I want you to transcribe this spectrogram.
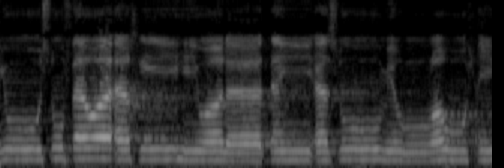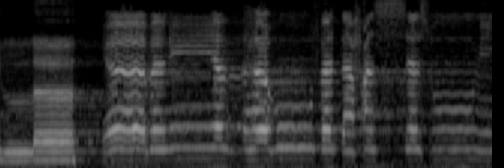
يوسف وأخيه ولا تيأسوا من روح الله. يا بني يذهبوا فتحسسوا من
